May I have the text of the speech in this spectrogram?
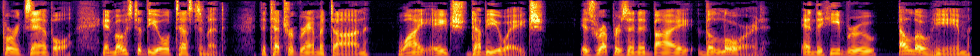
For example, in most of the Old Testament, the Tetragrammaton, YHWH, is represented by the Lord, and the Hebrew Elohim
